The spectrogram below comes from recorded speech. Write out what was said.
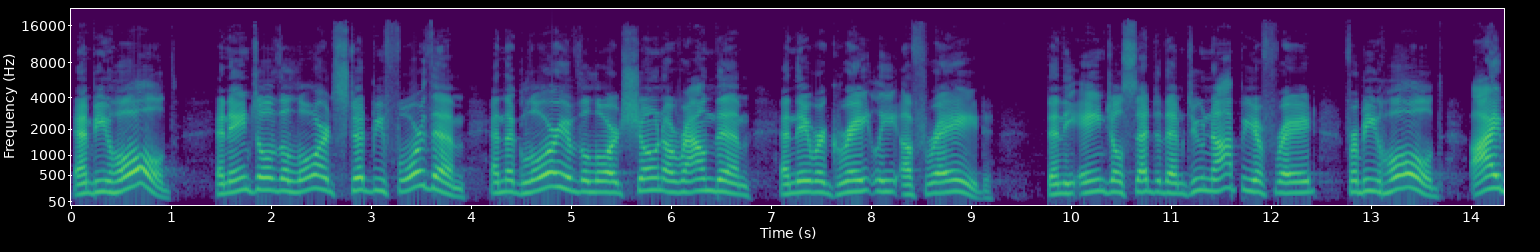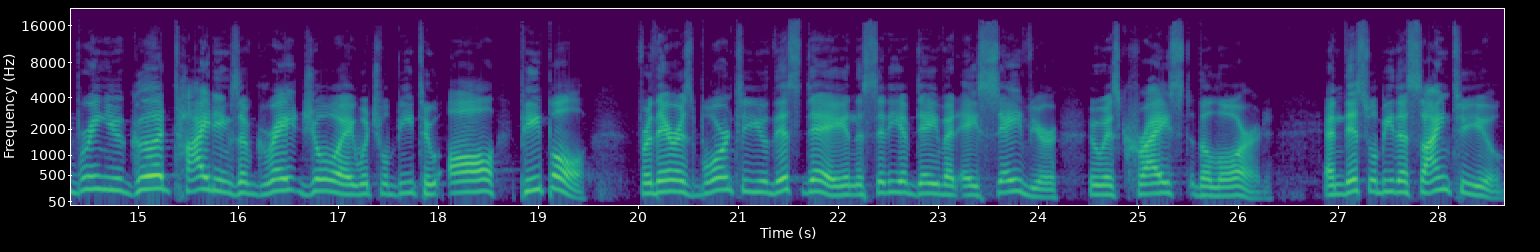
And behold, an angel of the Lord stood before them, and the glory of the Lord shone around them, and they were greatly afraid. Then the angel said to them, Do not be afraid, for behold, I bring you good tidings of great joy, which will be to all people. For there is born to you this day in the city of David a Savior who is Christ the Lord. And this will be the sign to you.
